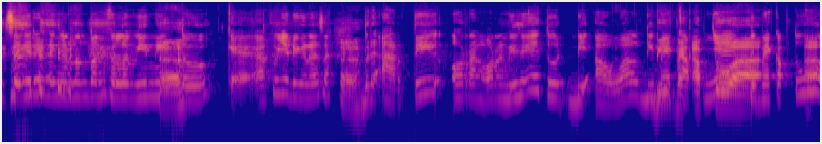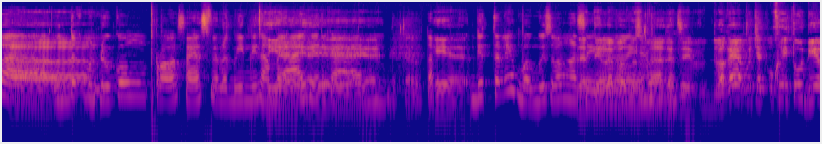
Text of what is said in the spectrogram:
seiring dengan nonton film ini tuh, kayak aku jadi ngerasa berarti orang-orang di sini itu di awal di, Di make make up upnya tua. di make up tua Ah, ah, ah. untuk mendukung proses film ini sampai Iya, iya, akhir iya, kan, iya. gitu. Tapi Iya. detailnya bagus banget sih. Detailnya gitu bagus ya. banget sih. Makanya aku cek, oh itu dia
